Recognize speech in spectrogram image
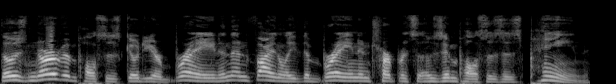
Those nerve impulses go to your brain, and then finally the brain interprets those impulses as pain.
